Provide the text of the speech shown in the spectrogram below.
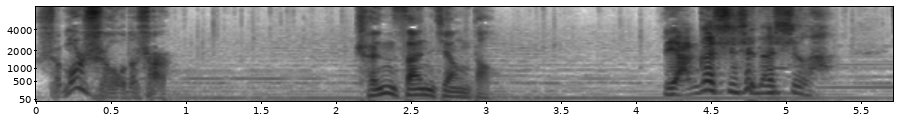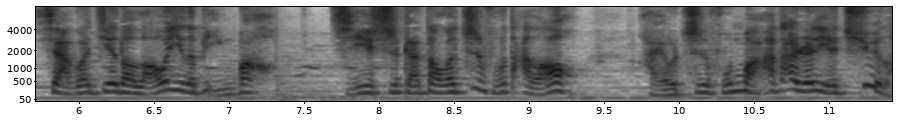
什么时候的事儿？”陈三江道：“两个时辰的事了。下官接到劳役的禀报，及时赶到了知府大牢，还有知府马大人也去了。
